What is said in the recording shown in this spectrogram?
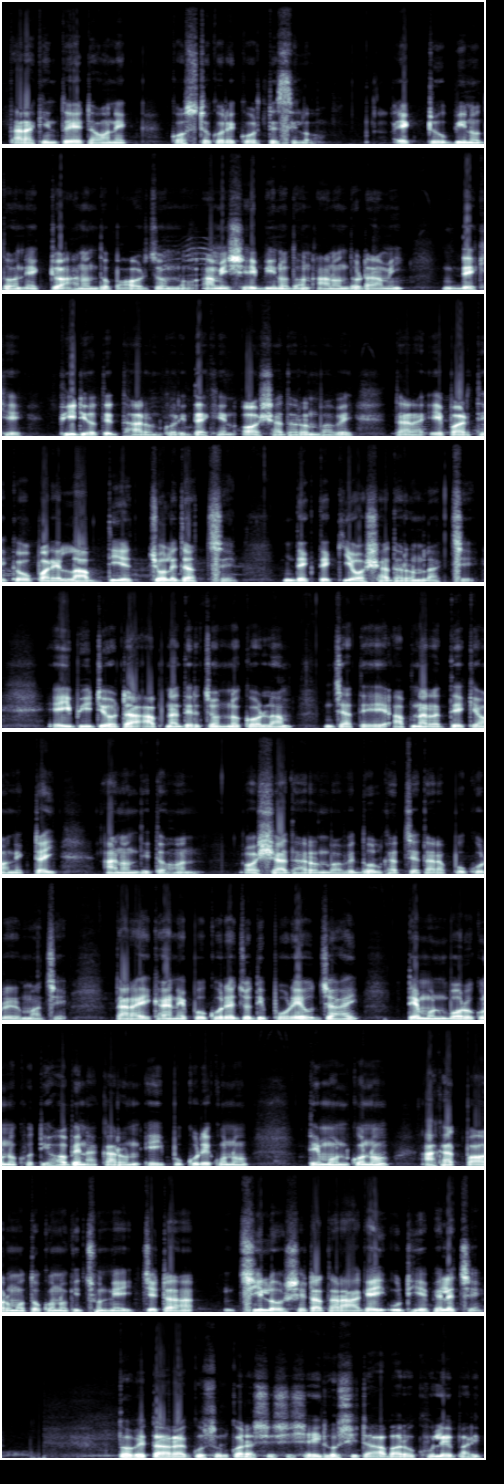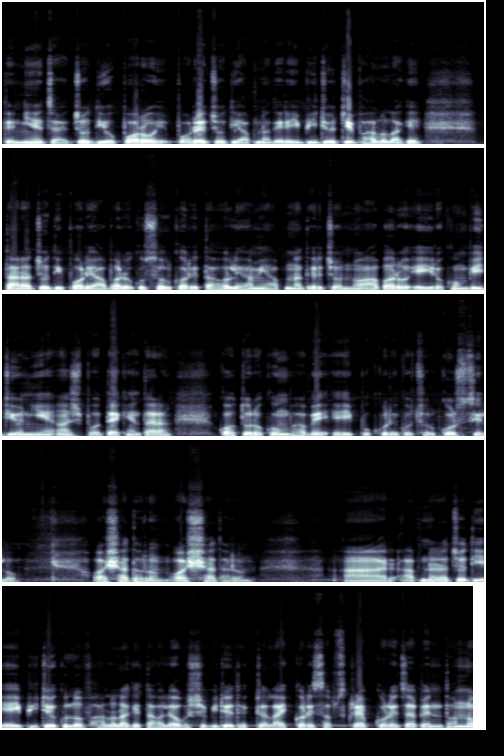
তারা কিন্তু এটা অনেক কষ্ট করে করতেছিল। একটু বিনোদন, একটু আনন্দ পাওয়ার জন্য আমি সেই বিনোদন, আনন্দটা আমি দেখে ভিডিওতে ধারণ করি। দেখেন, অসাধারণভাবে তারা এপার থেকে ওপারে লাভ দিয়ে চলে যাচ্ছে। দেখতে কি অসাধারণ লাগছে। এই ভিডিওটা আপনাদের জন্য করলাম যাতে আপনারা দেখে অনেকটাই আনন্দিত হন। অসাধারণভাবে দোল খাচ্ছে তারা পুকুরের মাঝে। তারা এখানে পুকুরে যদি পড়েও যায় তেমন বড় কোনো ক্ষতি হবে না, কারণ এই পুকুরে কোনো তেমন কোনো আঘাত পাওয়ার মতো কোনো কিছু নেই। যেটা ছিল সেটা তারা আগেই উঠিয়ে ফেলেছে। তবে তারা গোসল করার শেষে সেই রশিটা আবারও খুলে বাড়িতে নিয়ে যায়। যদিও পরে পরে যদি আপনাদের এই ভিডিওটি ভালো লাগে, তারা যদি পরে আবারও গোসল করে, তাহলে আমি আপনাদের জন্য আবারও এই রকম ভিডিও নিয়ে আসব। দেখেন তারা কত রকমভাবে এই পুকুরে গোসল করছিল। অসাধারণ অসাধারণ। আর আপনারা যদি এই ভিডিওগুলো ভালো লাগে, তাহলে অবশ্যই ভিডিওতে একটা লাইক করে, সাবস্ক্রাইব করে যাবেন। ধন্যবাদ।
